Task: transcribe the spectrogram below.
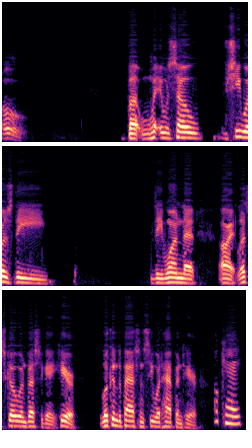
Oh. But it was so she was the the one that all right, let's go investigate. Here, look in the past and see what happened here. Okay.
